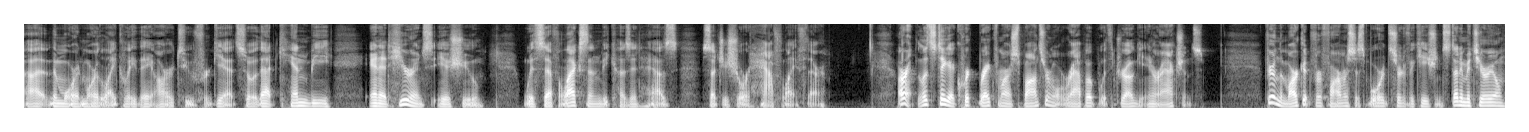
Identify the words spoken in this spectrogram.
uh, the more and more likely they are to forget. So that can be an adherence issue with cephalexin because it has such a short half life there. All right, let's take a quick break from our sponsor and we'll wrap up with drug interactions. If you're in the market for pharmacist board certification study material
